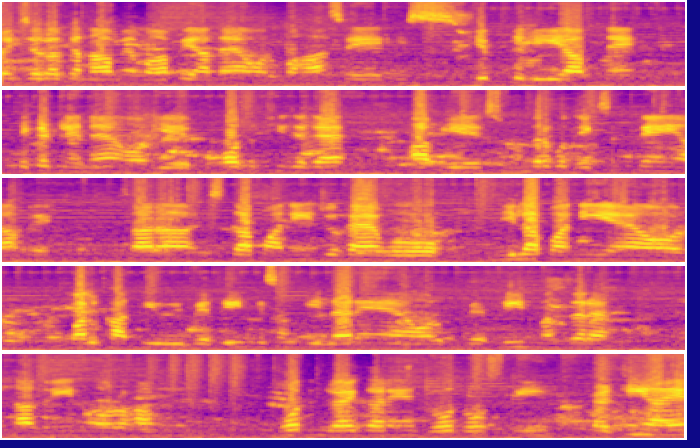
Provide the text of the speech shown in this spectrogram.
एक जगह का नाम है, वहाँ पे आना है और वहाँ से इस शिप के लिए आपने टिकट लेना है और ये बहुत अच्छी जगह है। आप ये समुंदर को देख सकते हैं, यहाँ पे सारा इसका पानी जो है वो नीला पानी है और बल खाती हुई बेहतरीन किस्म की लहरें हैं और बेहतरीन मंजर है। नाजरीन, और हम बहुत इंजॉय कर रहे हैं। जो दोस्त टर्की आए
